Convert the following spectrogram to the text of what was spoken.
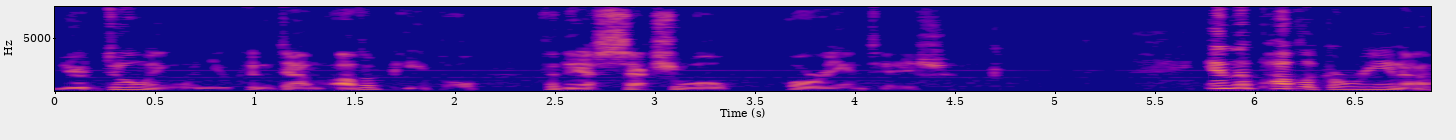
you're doing when you condemn other people for their sexual orientation. In the public arena,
